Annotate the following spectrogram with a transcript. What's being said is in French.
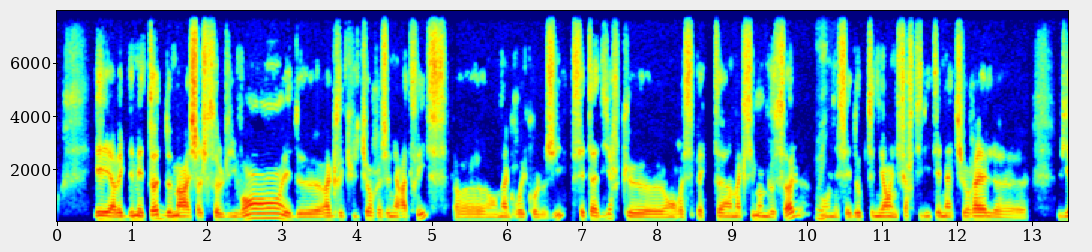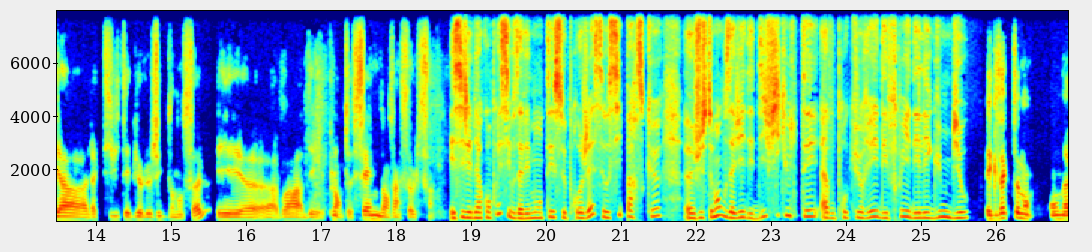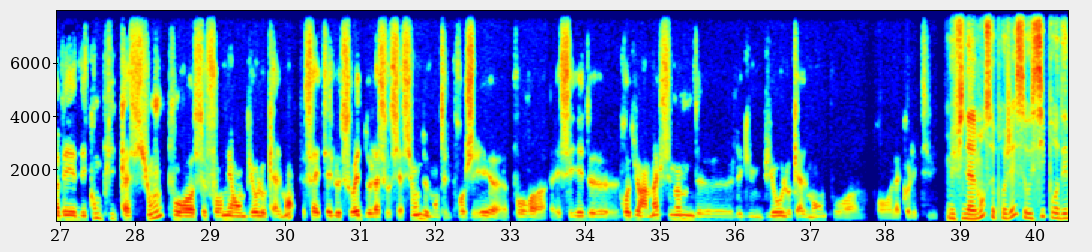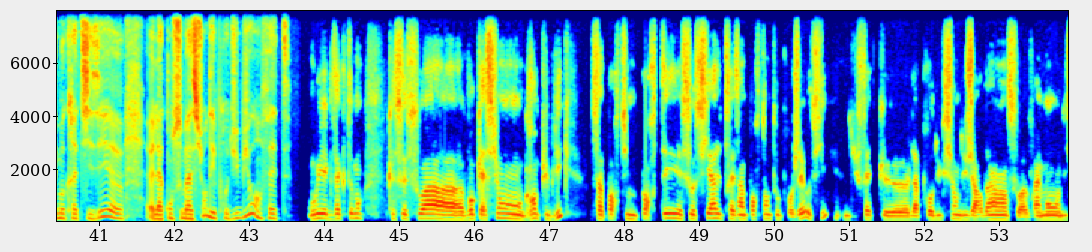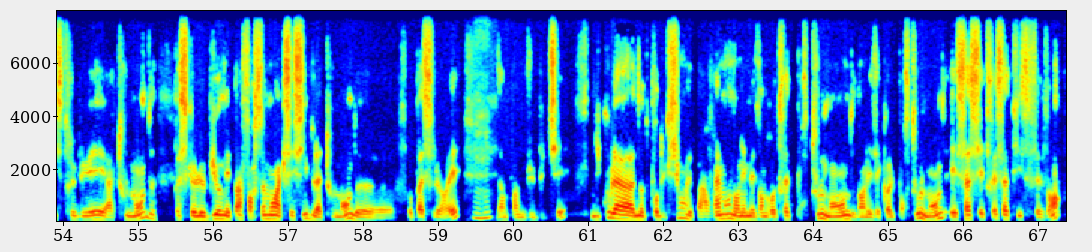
et avec des méthodes de maraîchage sol vivant et de agriculture régénératrice euh, en agroécologie. C'est-à-dire qu'on respecte un maximum le sol, on essaie d'obtenir une fertilité naturelle euh, via l'activité biologique dans nos sols et euh, avoir des plantes saines dans un sol sain. Et si j'ai bien compris, si vous avez monté ce projet, c'est aussi parce que justement vous aviez des difficultés à vous procurer des fruits et des légumes bio. Exactement on avait des complications pour euh, se fournir en bio localement. Ça a été le souhait de l'association de monter le projet euh, pour euh, essayer de produire un maximum de légumes bio localement pour, la collectivité. Mais finalement, ce projet, c'est aussi pour démocratiser la consommation des produits bio, en fait. Oui, exactement. Que ce soit vocation grand public, ça porte une portée sociale très importante au projet aussi, du fait que la production du jardin soit vraiment distribuée à tout le monde, parce que le bio n'est pas forcément accessible à tout le monde, euh, faut pas se leurrer, mmh d'un point de vue budget. Du coup, là, notre production, elle part vraiment dans les maisons de retraite pour tout le monde, dans les écoles pour tout le monde, et ça, c'est très satisfaisant.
